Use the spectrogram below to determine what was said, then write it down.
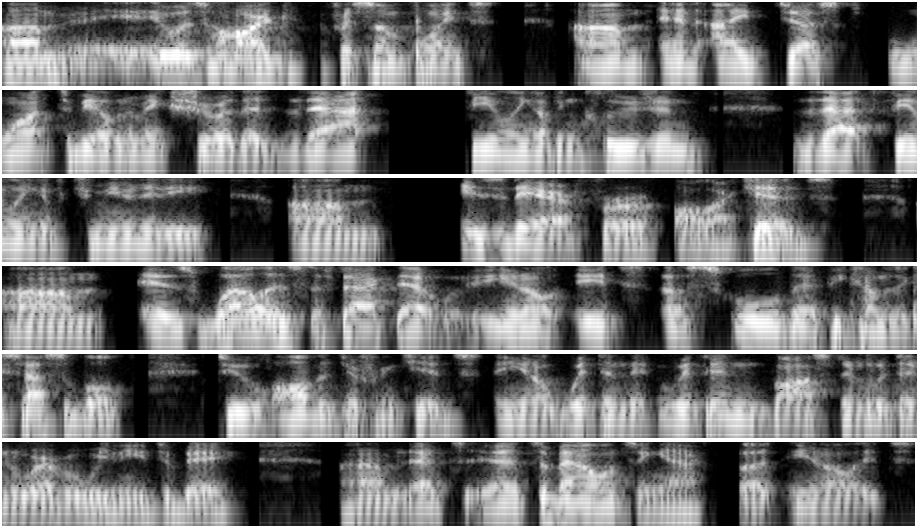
Um, it was hard for some points. Um, and I just want to be able to make sure that that feeling of inclusion, that feeling of community um, is there for all our kids. Um, as well as the fact that, you know, it's a school that becomes accessible to all the different kids, you know, within the, within Boston, within wherever we need to be. Um, that's that's a balancing act, but you know, it's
